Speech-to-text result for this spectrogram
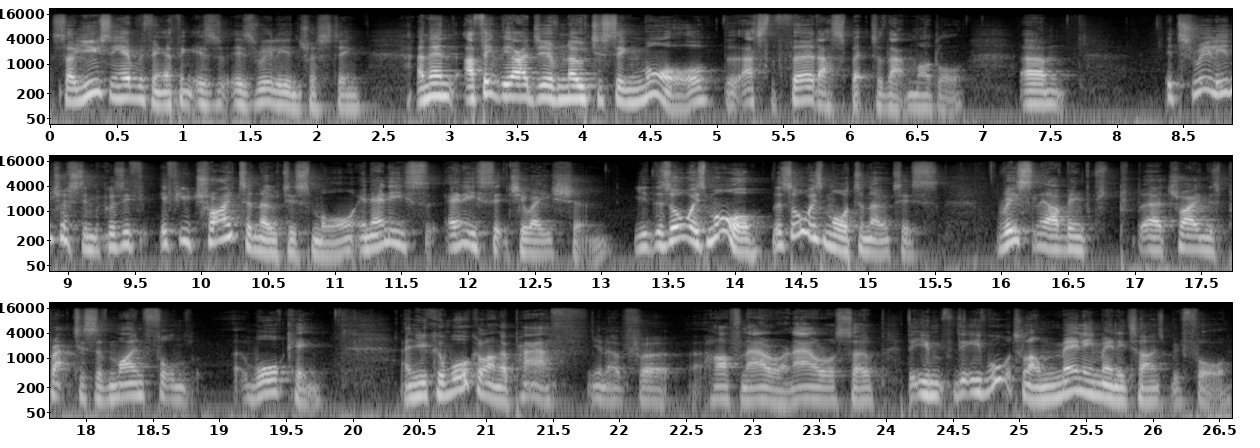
So using everything, I think, is is really interesting. And then I think the idea of noticing more, that's the third aspect of that model. Um, it's really interesting because if, if you try to notice more in any any situation, you, there's always more. There's always more to notice. Recently, I've been uh, trying this practice of mindful walking, and you can walk along a path, you know, for half an hour or an hour or so that you that you've walked along many many times before.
